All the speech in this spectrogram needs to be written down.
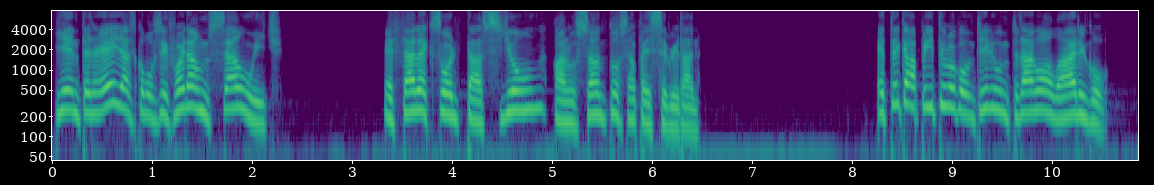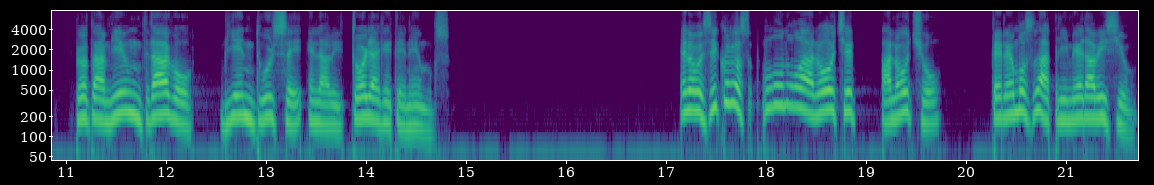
Y entre ellas, como si fuera un sándwich, está la exhortación a los santos a perseverar. Este capítulo contiene un trago amargo, pero también un trago bien dulce en la victoria que tenemos. En los versículos 1 al 8, tenemos la primera visión.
